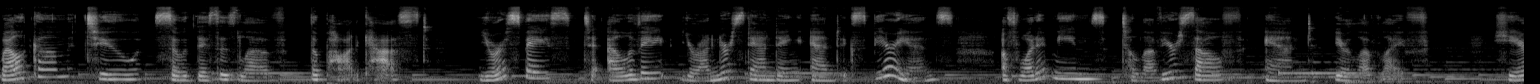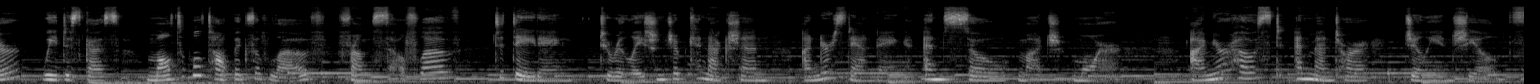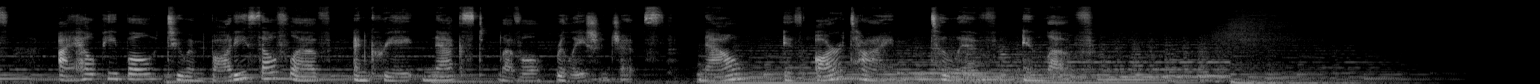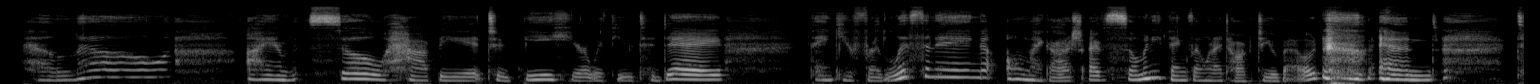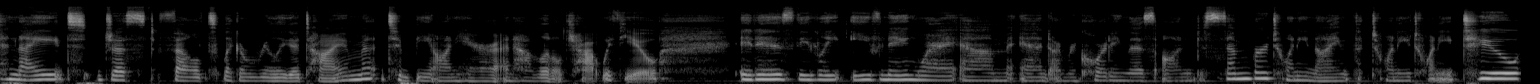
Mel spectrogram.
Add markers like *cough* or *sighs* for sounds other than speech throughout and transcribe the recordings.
Welcome to So This Is Love, the podcast, your space to elevate your understanding and experience of what it means to love yourself and your love life. Here, we discuss multiple topics of love from self love to dating to relationship connection, understanding, and so much more. I'm your host and mentor, Gillian Shields. I help people to embody self love and create next level relationships. Now is our time to live in love. Hello. I am so happy to be here with you today. Thank you for listening. Oh my gosh, I have so many things I want to talk to you about. *laughs* and tonight just felt like a really good time to be on here and have a little chat with you. It is the late evening where I am, and I'm recording this on December 29th, 2022.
